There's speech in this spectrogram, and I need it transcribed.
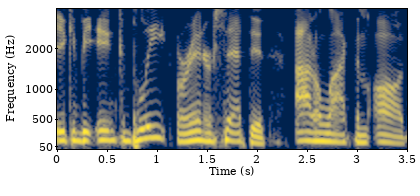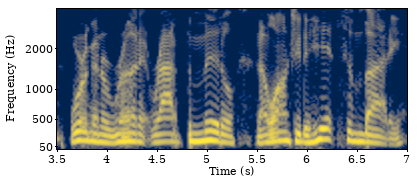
it can be incomplete or intercepted. I don't like them odds. We're gonna run it right up the middle, and I want you to hit somebody.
